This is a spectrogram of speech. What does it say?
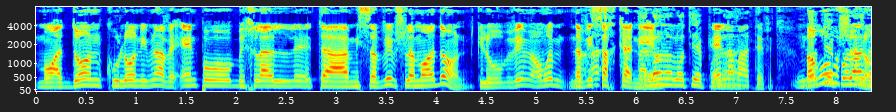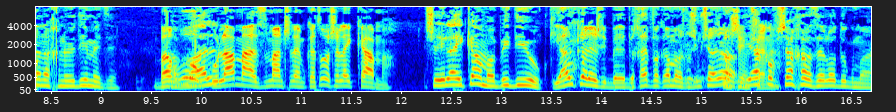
מועדון כולו נבנה, ואין פה בכלל את המסביב של המועדון. כאילו, אומרים, נביא אה, שחקנים, אלונה לא תהיה פה אין לה. מעטפת. היא לא ברור תהיה פה שלא, אנחנו יודעים את זה. ברור, אבל- כולם מהזמן שלהם קצרו, השאלה היא כמה. שאלה היא כמה, בדיוק. כי ינקלה יש בחיפה כמה? 30 שנה? 30. יעקב שנה. שחר זה לא דוגמה,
